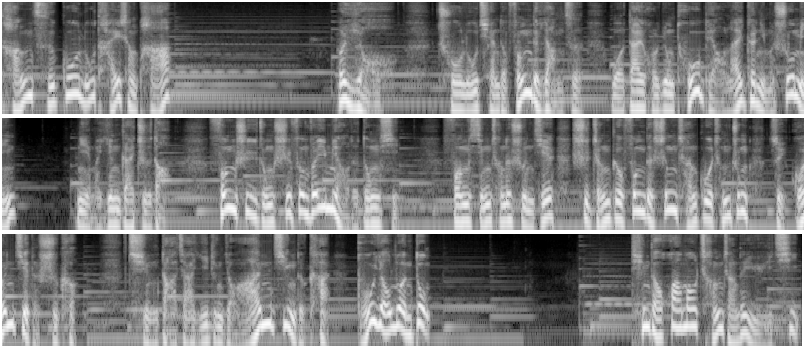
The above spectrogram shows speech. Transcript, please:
搪瓷锅炉台上爬。哎呦，出炉前的风的样子，我待会儿用图表来跟你们说明。你们应该知道，风是一种十分微妙的东西。风形成的瞬间是整个风的生产过程中最关键的时刻，请大家一定要安静的看，不要乱动。听到花猫厂长的语气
